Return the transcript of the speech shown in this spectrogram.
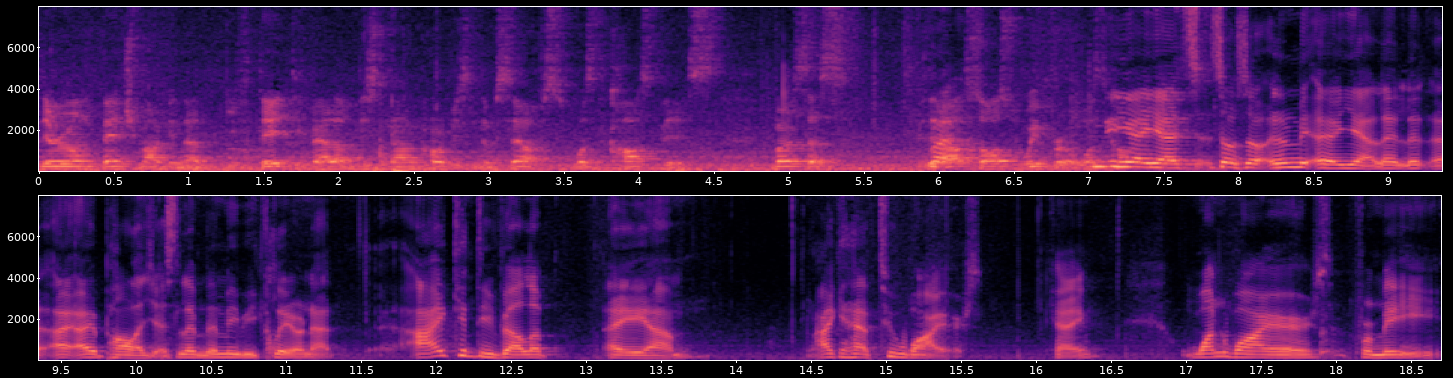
their own benchmarking that if they develop this non-core business themselves, what's the cost is versus if they Right. outsource Wipro, what's the? Yeah, yeah. So, so let me, uh, yeah. Let, let, I, I apologize. Let, let me be clear on that. I can develop a. Um, I can have two wires. Okay, one wire for me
